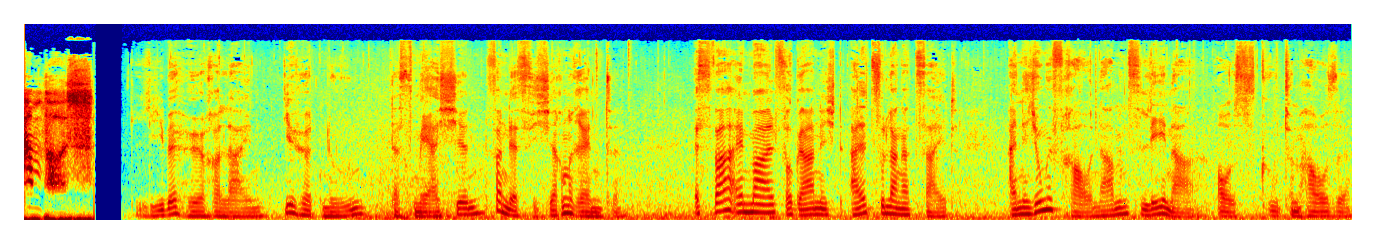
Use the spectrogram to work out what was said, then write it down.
Campus. Liebe Hörerlein, ihr hört nun das Märchen von der sicheren Rente. Es war einmal vor gar nicht allzu langer Zeit eine junge Frau namens Lena aus gutem Hause.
